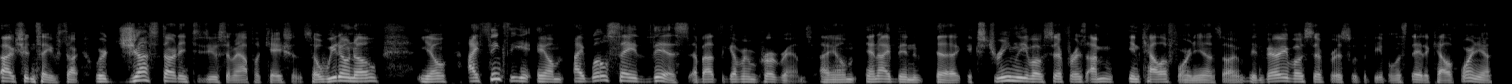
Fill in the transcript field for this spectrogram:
i shouldn't say we start we're just starting to do some applications so we don't know you know i think the um, i will say this about the government programs i um and i've been uh, extremely vociferous i'm in california so i've been very vociferous with the people in the state of california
